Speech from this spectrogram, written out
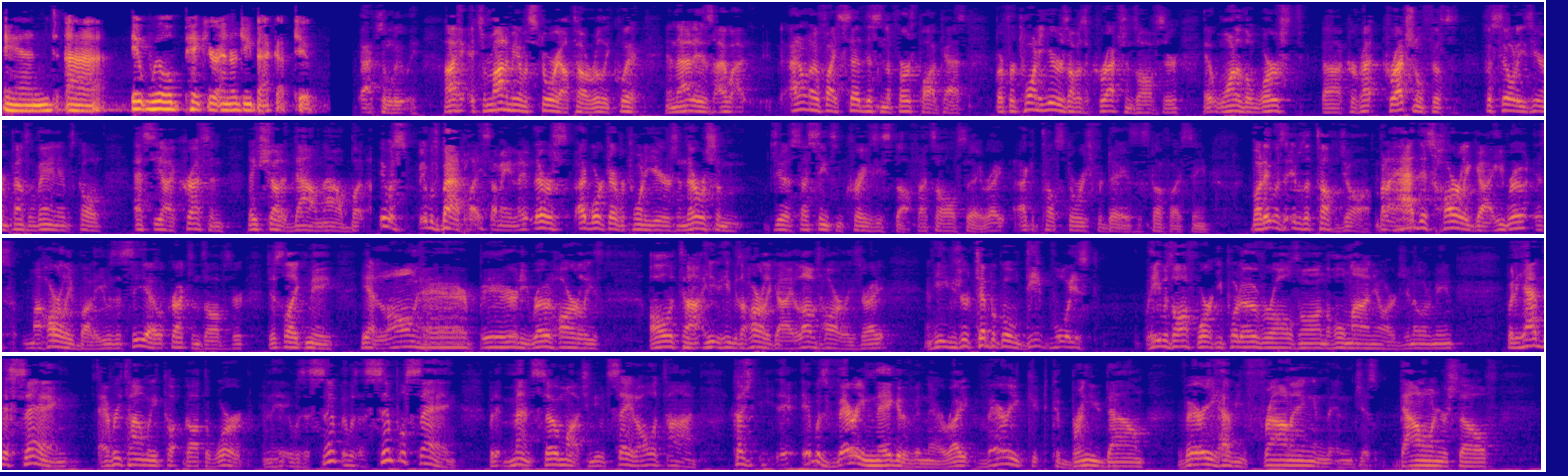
and, uh, it will pick your energy back up too. Absolutely. I, it's reminded me of a story I'll tell really quick, and that is I, I don't know if I said this in the first podcast, but for 20 years I was a corrections officer at one of the worst uh, corre- correctional fac- facilities here in Pennsylvania. It's called SCI Cresson. They shut it down now, but it was it was a bad place. I mean, there was I've worked there for 20 years, and there was some just I've seen some crazy stuff. That's all I'll say. Right? I could tell stories for days. The stuff I've seen. But it was it was a tough job. But I had this Harley guy. He wrote this my Harley buddy. He was a CO, a corrections officer, just like me. He had long hair, beard. He rode Harleys all the time. He he was a Harley guy. He loved Harleys, right? And he was your typical deep voiced. He was off work. He put overalls on, the whole nine yards. You know what I mean? But he had this saying every time we got to work, and it was a simple it was a simple saying, but it meant so much. And he would say it all the time because it, it was very negative in there, right? Very could, could bring you down, very have you frowning and, and just down on yourself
